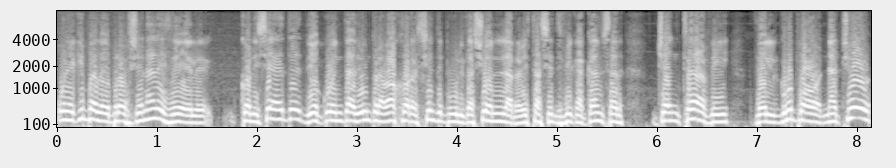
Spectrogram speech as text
Un equipo de profesionales del CONICET dio cuenta de un trabajo reciente publicación en la revista científica Cancer Gen Therapy del grupo Nature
